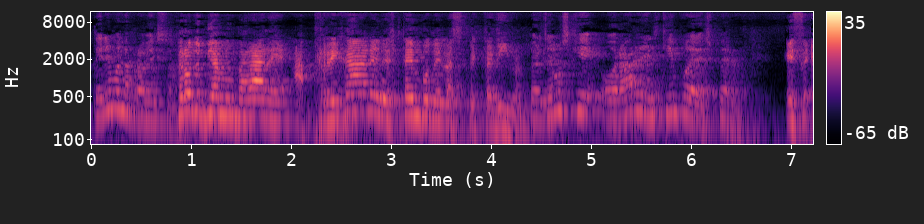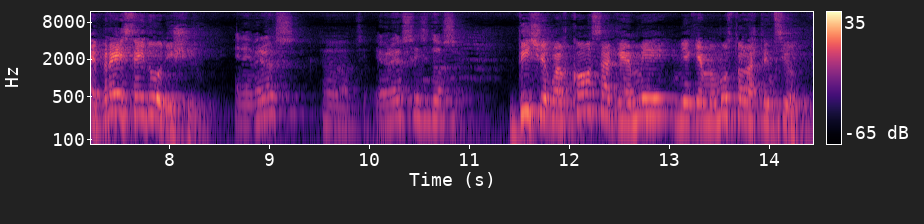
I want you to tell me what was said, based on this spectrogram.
Tenemos la promesa. però dobbiamo imparare a pregare nel tempo dell'aspettativa. Pero tenemos que orar en el tiempo de la espera. Eff- Ebrei 6:12 En Hebreos, eh, sí, Hebreos 6.12. dice qualcosa che a me mi chiama molto l'attenzione,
